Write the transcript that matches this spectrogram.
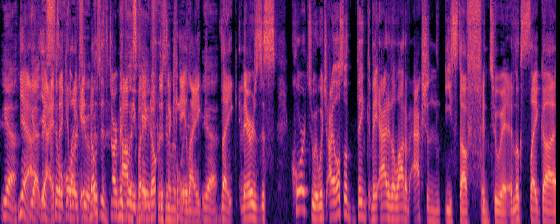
yeah yeah yeah, yeah it's like like it knows it's dark Nicolas comedy but it knows it's like hey like yeah like there's this core to it which i also think they added a lot of action y stuff into it it looks like uh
